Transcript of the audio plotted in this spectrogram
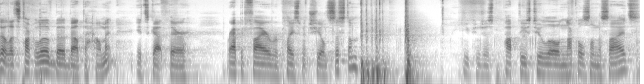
So let's talk a little bit about the helmet. It's got their rapid fire replacement shield system. You can just pop these two little knuckles on the sides.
